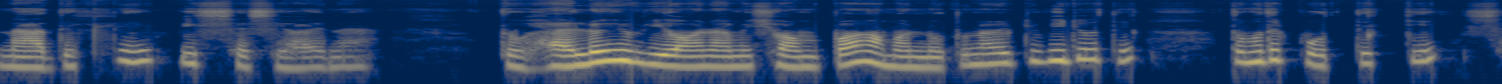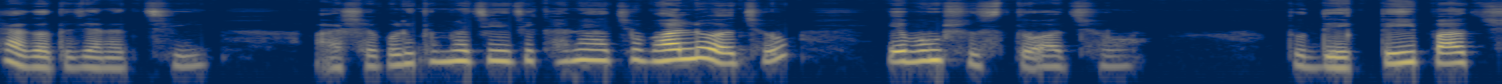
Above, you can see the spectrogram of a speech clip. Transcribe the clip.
না দেখলে বিশ্বাসই হয় না। তো হ্যালো এভরিওয়ান, আমি শম্পা। আমার নতুন আরেকটি ভিডিওতে তোমাদের প্রত্যেককে স্বাগত জানাচ্ছি। আশা করি তোমরা যে যেখানে আছো ভালো আছো এবং সুস্থ আছো। তো দেখতেই পাচ্ছ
